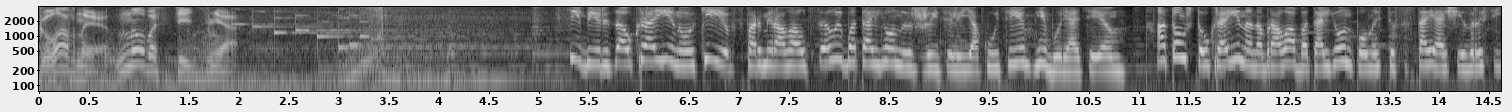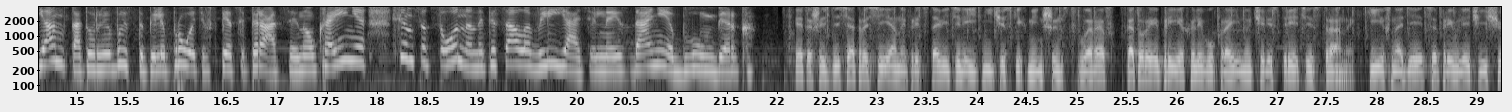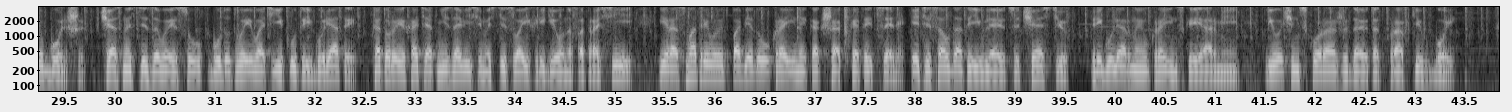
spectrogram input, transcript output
Главные новости дня. Сибирь за Украину. Киев сформировал целый батальон из жителей Якутии и Бурятии. О том, что Украина набрала батальон, полностью состоящий из россиян, которые выступили против спецоперации на Украине, сенсационно написало влиятельное издание «Блумберг». Это 60 россиян и представители этнических меньшинств в РФ, которые приехали в Украину через третьи страны. Киев надеется привлечь еще больше. В частности, за ВСУ будут воевать якуты и буряты, которые хотят независимости своих регионов от России и рассматривают победу Украины как шаг к этой цели. Эти солдаты являются частью регулярной украинской армии и очень скоро ожидают отправки в бой.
